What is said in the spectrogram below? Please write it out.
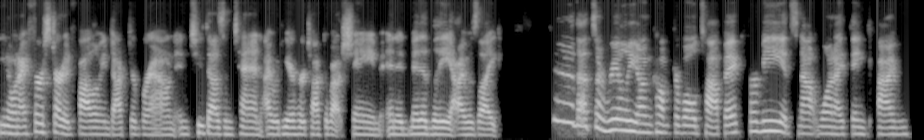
You know, when I first started following Dr. Brown in 2010, I would hear her talk about shame. And admittedly, I was like, eh, that's a really uncomfortable topic for me. It's not one I think I'm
